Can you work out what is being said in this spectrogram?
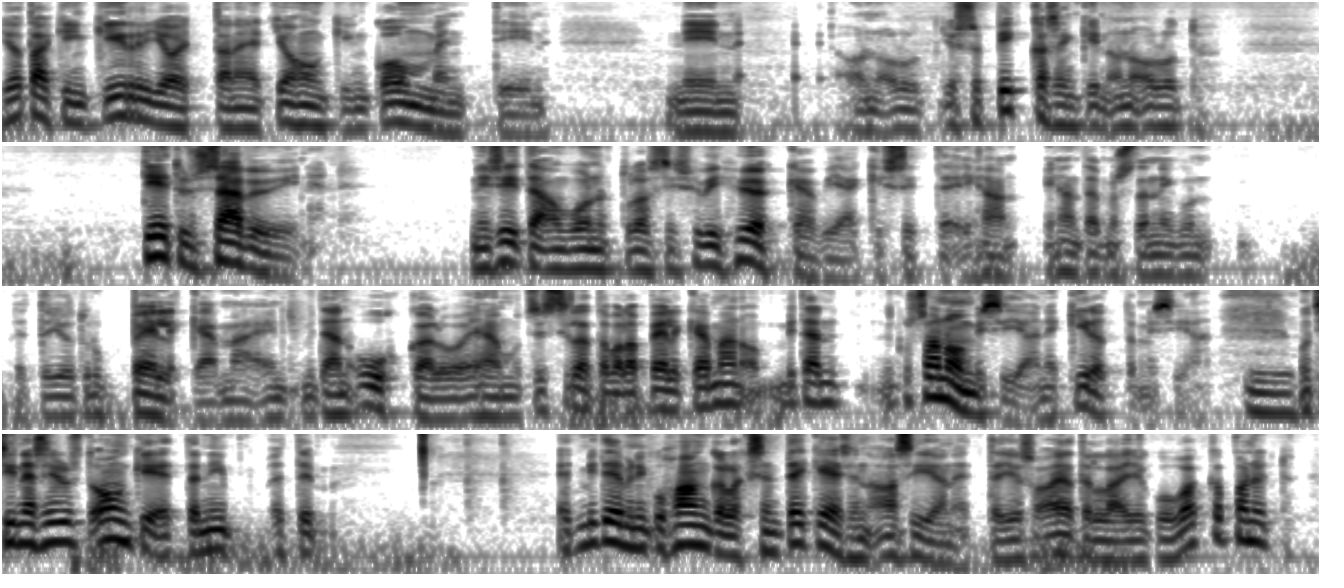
jotakin kirjoittaneet johonkin kommenttiin, niin on ollut, jos se pikkasenkin on ollut tietyn sävyinen, niin siitä on voinut tulla siis hyvin hyökkääviäkin sitten ihan, ihan tämmöistä niin kuin, että joutunut pelkäämään, ei nyt mitään uhkailua ihan, mutta siis sillä tavalla pelkäämään mitä nyt niin kuin sanomisiaan ja kirjoittamisiaan. Mm. Mutta siinä se just onkin, että, niin, että, että miten niin kuin hankalaksi sen tekee sen asian, että jos ajatellaan joku vaikkapa nyt –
